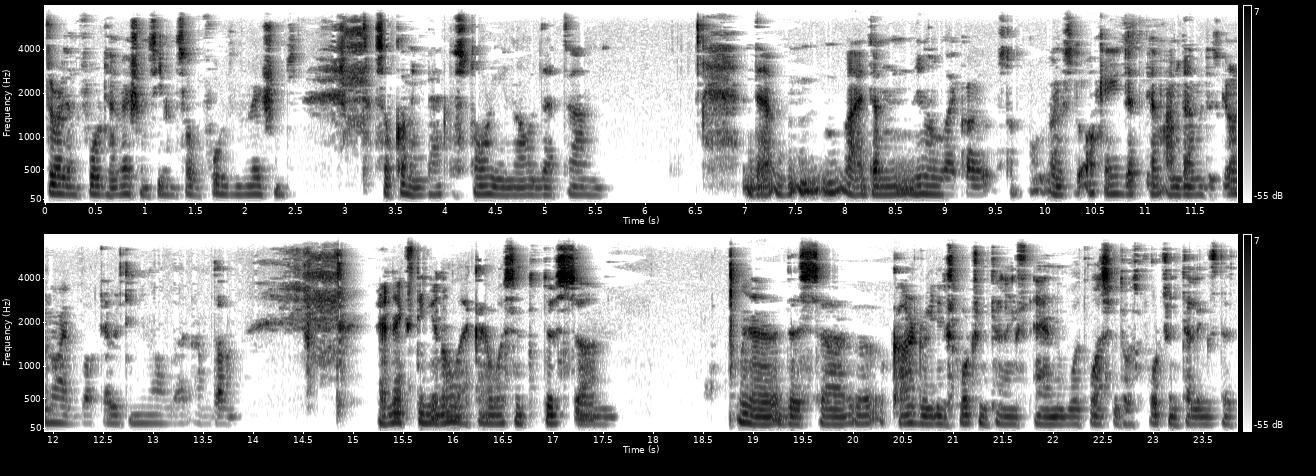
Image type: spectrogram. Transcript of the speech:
third and fourth generations, even so four generations. So coming back to story, you know that. Um, that I then you know like I understood okay that I'm done with this girl now I blocked everything you know like I'm done and next thing you know like I was into this um, uh, this uh, card readings, fortune tellings, and what was with those fortune tellings that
